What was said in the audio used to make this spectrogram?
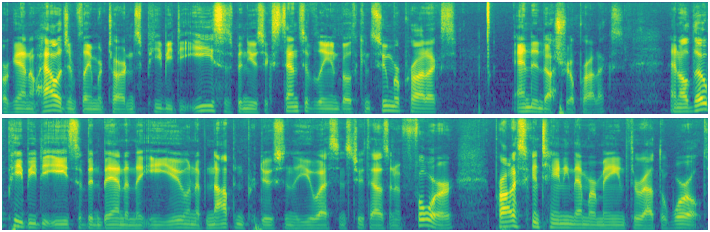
organohalogen flame retardants, PBDEs, has been used extensively in both consumer products and industrial products. And although PBDEs have been banned in the EU and have not been produced in the US since 2004, products containing them remain throughout the world.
